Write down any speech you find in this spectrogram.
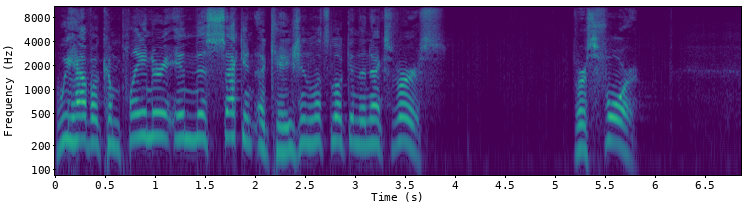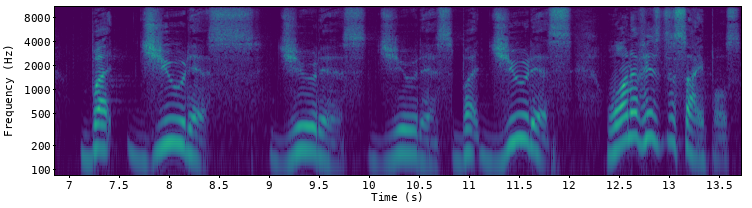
we have a complainer in this second occasion. Let's look in the next verse. Verse 4. But Judas, Judas, Judas, but Judas, one of his disciples,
